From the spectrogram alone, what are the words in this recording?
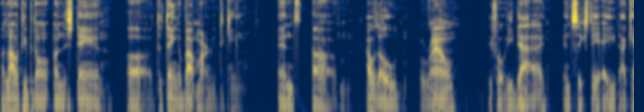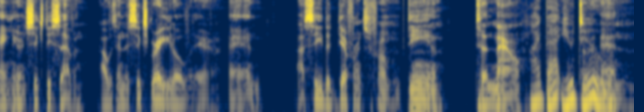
a lot of people don't understand uh, the thing about Martin Luther King. And um, I was old around before he died in '68. I came here in '67. I was in the sixth grade over there, and I see the difference from then to now. I bet you do. And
